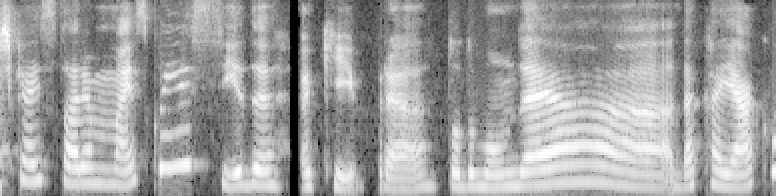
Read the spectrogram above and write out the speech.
Acho que a história mais conhecida aqui pra todo mundo é a da Kayako,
